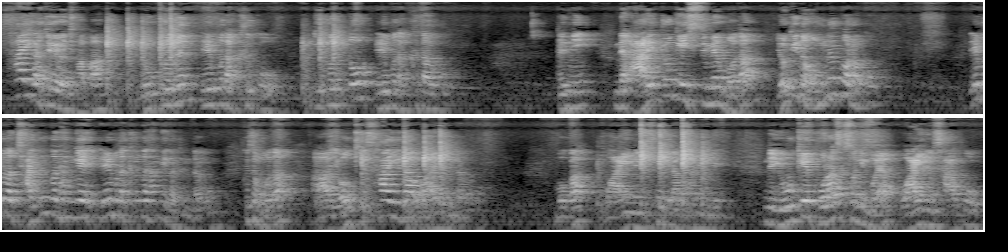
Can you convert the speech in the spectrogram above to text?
사이가 되어야지 봐봐. 요거는 1보다 크고 이것도 1보다 크다고. 됐니? 근데 아래쪽에 있으면 뭐다? 여기는 없는 거라고. 1보다 작은 건 한 개, 1보다 큰 건 한 개가 된다고. 그래서 뭐다? 아 여기 사이가 y 된다고. 뭐가? y는 k라고 하는 게. 근데 요게 보라색 선이 뭐야? y는 4고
